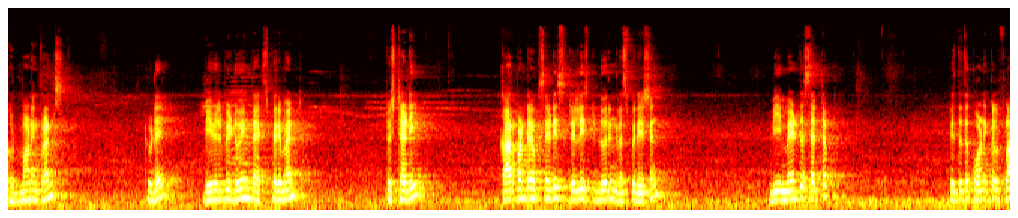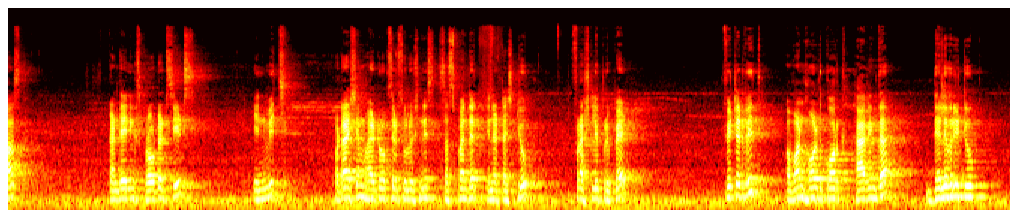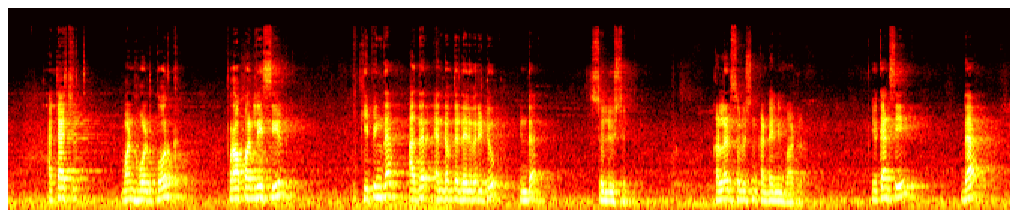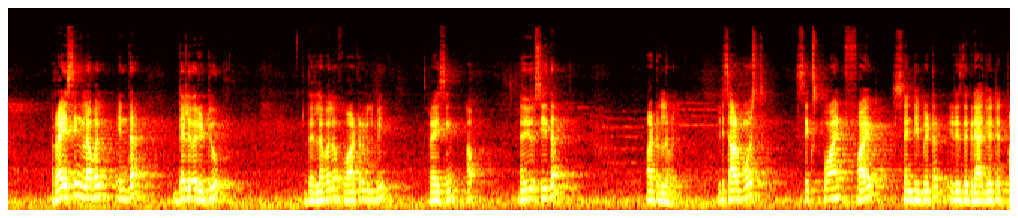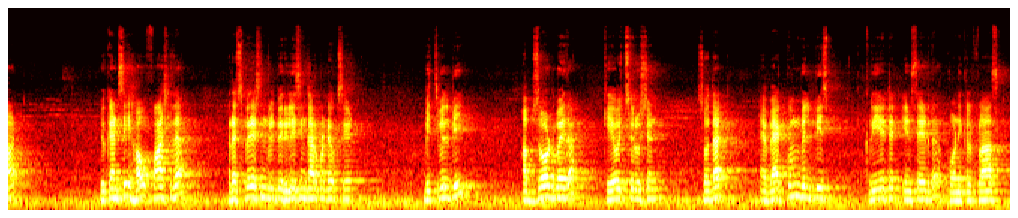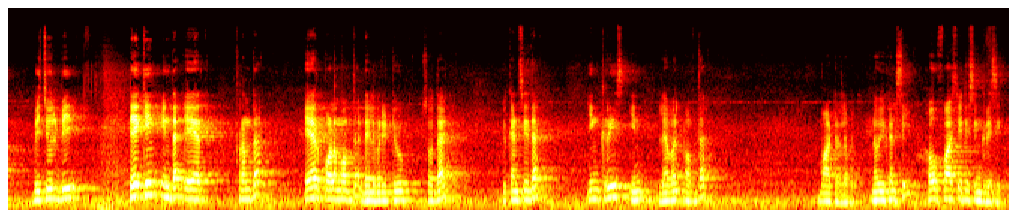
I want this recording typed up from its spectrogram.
Good morning, friends. Today we will be doing the experiment to study carbon dioxide is released during respiration. We made the setup with the conical flask containing sprouted seeds in which potassium hydroxide solution is suspended in a test tube freshly prepared fitted with a one hole cork having the delivery tube attached with one hole cork properly sealed keeping the other end of the delivery tube in the solution colored solution containing water. You can see the rising level in the delivery tube. The level of water will be rising up. Now you see the water level. It is almost 6.5 centimeter. It is the graduated part. You can see how fast the respiration will be releasing carbon dioxide which will be absorbed by the KOH solution so that a vacuum will be created inside the conical flask which will be taking in the air from the air column of the delivery tube so that you can see the increase in level of the water level. Now you can see how fast it is increasing.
